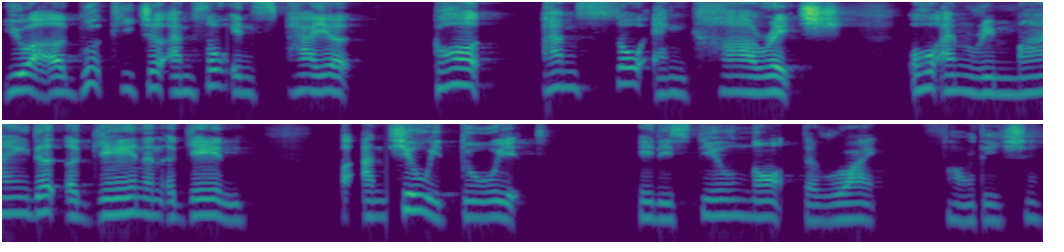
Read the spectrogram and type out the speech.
you are a good teacher. I'm so inspired. God, I'm so encouraged. Oh, I'm reminded again and again. But until we do it, it is still not the right foundation.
